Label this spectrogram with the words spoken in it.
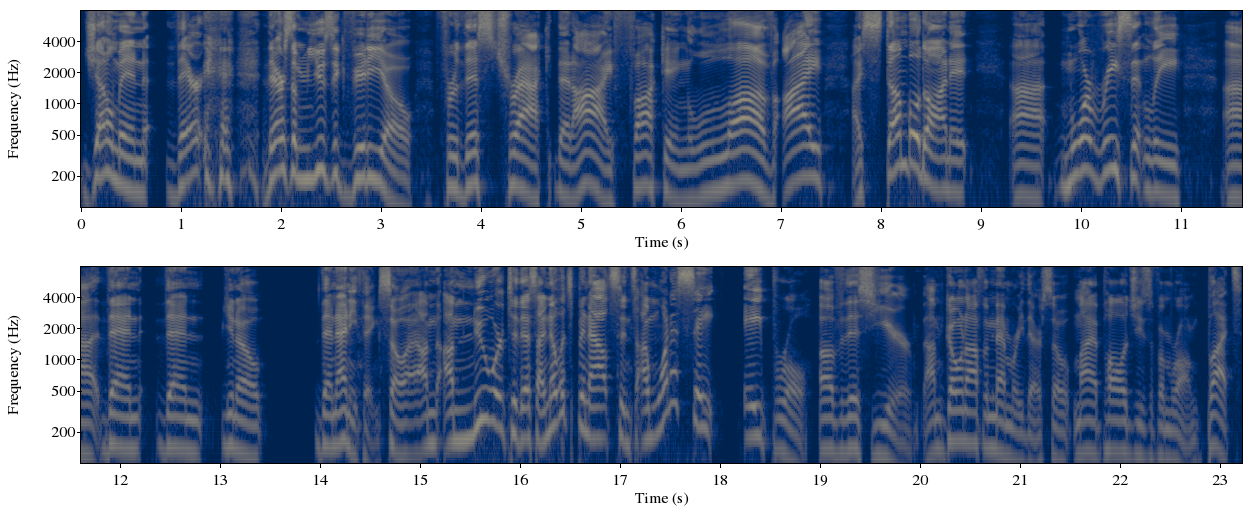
gentlemen, there there's a music video for this track that I fucking love. I I stumbled on it uh, more recently uh, than than you know than anything. So I'm I'm newer to this. I know it's been out since I want to say April of this year. I'm going off of memory there, so my apologies if I'm wrong. But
